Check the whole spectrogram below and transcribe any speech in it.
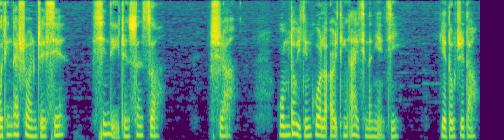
我听他说完这些，心里一阵酸涩。是啊。我们都已经过了耳听爱情的年纪，也都知道，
